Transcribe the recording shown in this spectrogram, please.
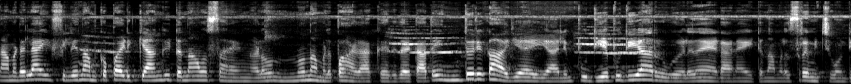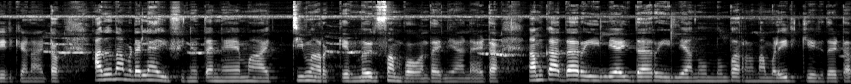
നമ്മുടെ ലൈഫിൽ നമുക്ക് പഠിക്കാൻ കിട്ടുന്ന അവസരങ്ങളൊന്നും നമ്മൾ പാഴാക്കരുത് കേട്ടോ. അത് എന്തൊരു കാര്യമായാലും പുതിയ പുതിയ അറിവുകൾ നേടാനായിട്ട് നമ്മൾ ശ്രമിച്ചുകൊണ്ടിരിക്കണം കേട്ടോ. അത് നമ്മുടെ ലൈഫിനെ തന്നെ മാറ്റി മറിക്കുന്ന ഒരു സംഭവം തന്നെയാണ് കേട്ടോ. നമുക്കതറിയില്ല ഇതറിയില്ല എന്നൊന്നും പറഞ്ഞ് നമ്മൾ ഇരിക്കരുത് കേട്ടോ.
